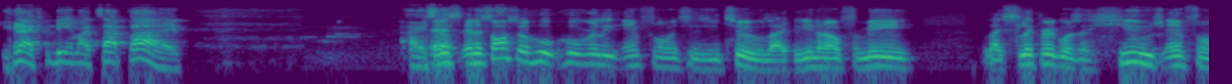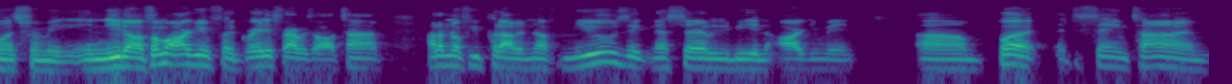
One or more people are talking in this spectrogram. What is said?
you're not gonna be in my top five. All right, so, and, it's, and it's also who who really influences you too. Like you know, for me, like Slick Rick was a huge influence for me. And you know, if I'm arguing for the greatest rappers of all time, I don't know if he put out enough music necessarily to be an argument um, but at the same time,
